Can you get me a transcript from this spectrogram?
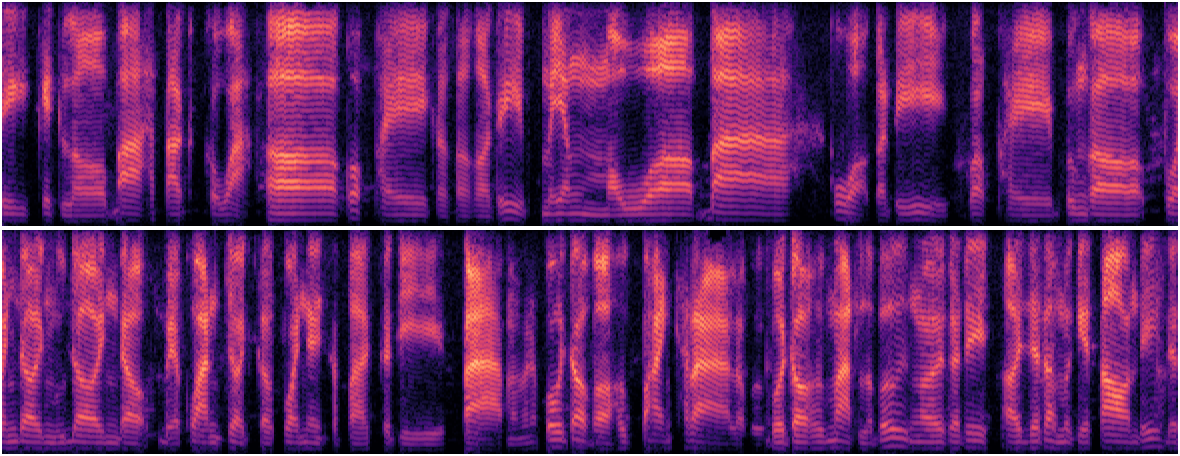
ទីគិតលបាហតាកវ៉ាអឺក៏ភេក៏ក៏ទីមៀងម៉ៅ បាពួកក៏ទីគាត់ភេពងក៏ពួនដល់មួយដល់ដល់បែកួនចុចក៏ពួននៃសបាក៏ទីប៉ាមកពួកទៅក៏ហឹកបាញ់ខ្រាលពួកទៅហឹកម៉ាត់លបើងើក៏ទីឲ្យទៅមកគេតនទីទៅ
